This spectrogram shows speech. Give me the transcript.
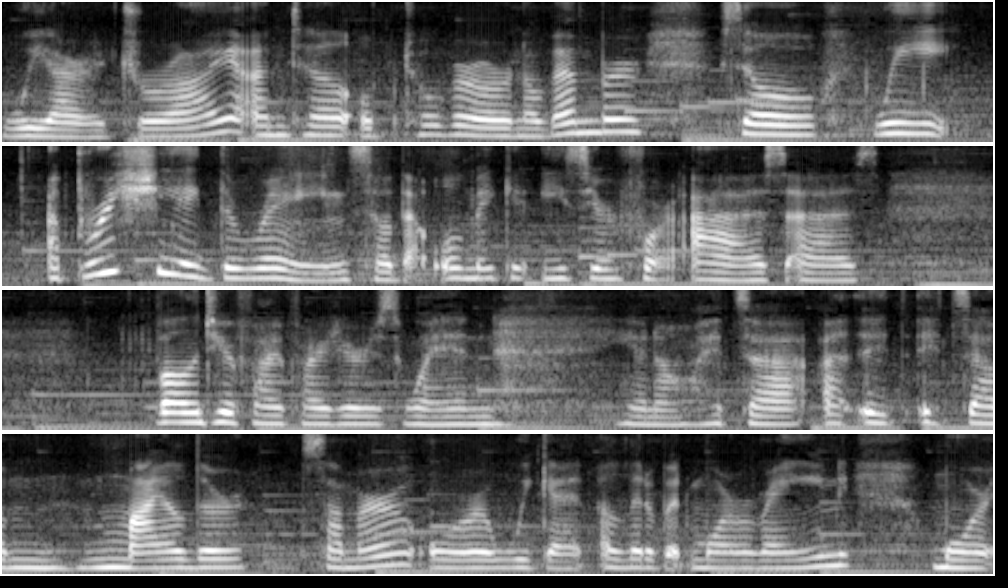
we are dry until October or November. So we appreciate the rain so that will make it easier for us as volunteer firefighters when you know it's a, a it, it's a milder summer or we get a little bit more rain more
